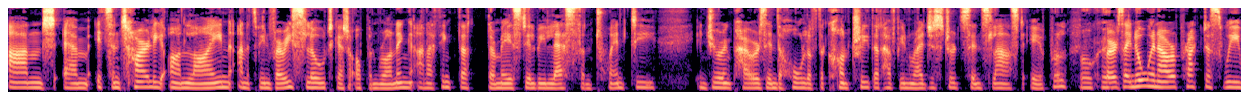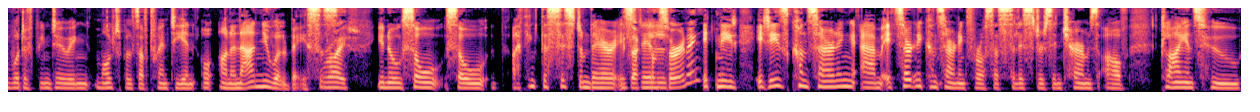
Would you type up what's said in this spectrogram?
and um, it's entirely online, and it's been very slow to get up and running. And I think that there may still be less than 20 enduring powers in the whole of the country that have been registered since last April. Okay. Whereas I know in our practice we would have been doing multiples of 20 in, on an annual basis. Right. You know, so so I think the system there is, is that still concerning. It need it is concerning. Um, it's certainly concerning for us as solicitors in terms of clients who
